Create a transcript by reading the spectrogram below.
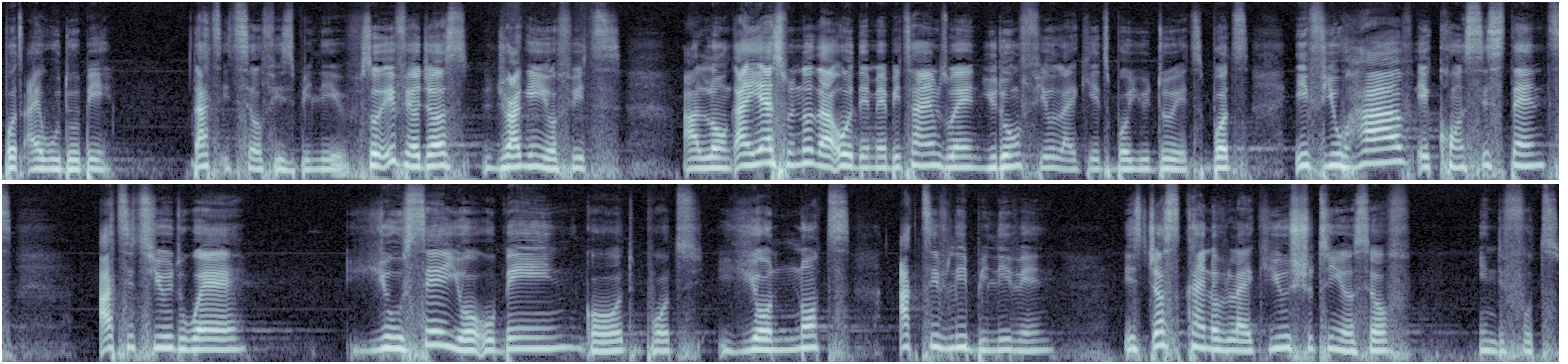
but I would obey. That itself is belief. So if you're just dragging your feet along, and yes, we know that, oh, there may be times when you don't feel like it, but you do it. But if you have a consistent attitude where you say you're obeying God, but you're not actively believing, it's just kind of like you shooting yourself in the foot.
